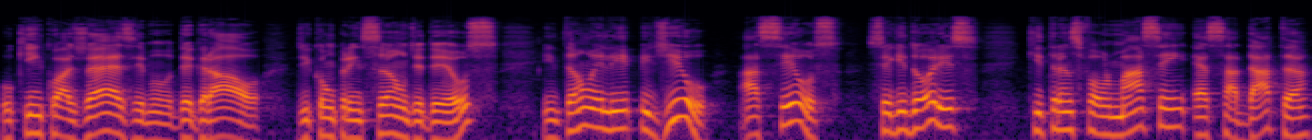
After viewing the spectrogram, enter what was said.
o quinquagésimo degrau de compreensão de Deus, então ele pediu a seus seguidores que transformassem essa data,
